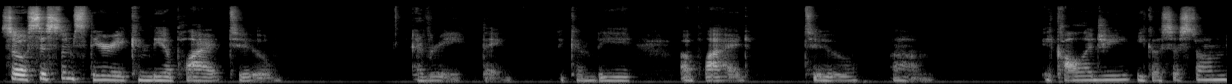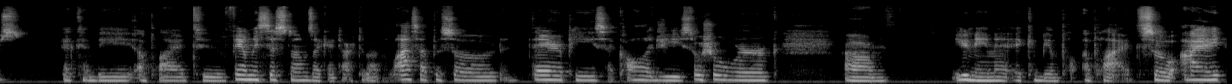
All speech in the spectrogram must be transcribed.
So systems theory can be applied to everything. It can be applied to um, ecology, ecosystems. It can be applied to family systems, like I talked about in the last episode, and therapy, psychology, social work, um, you name it, it can be impl- applied. So I,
